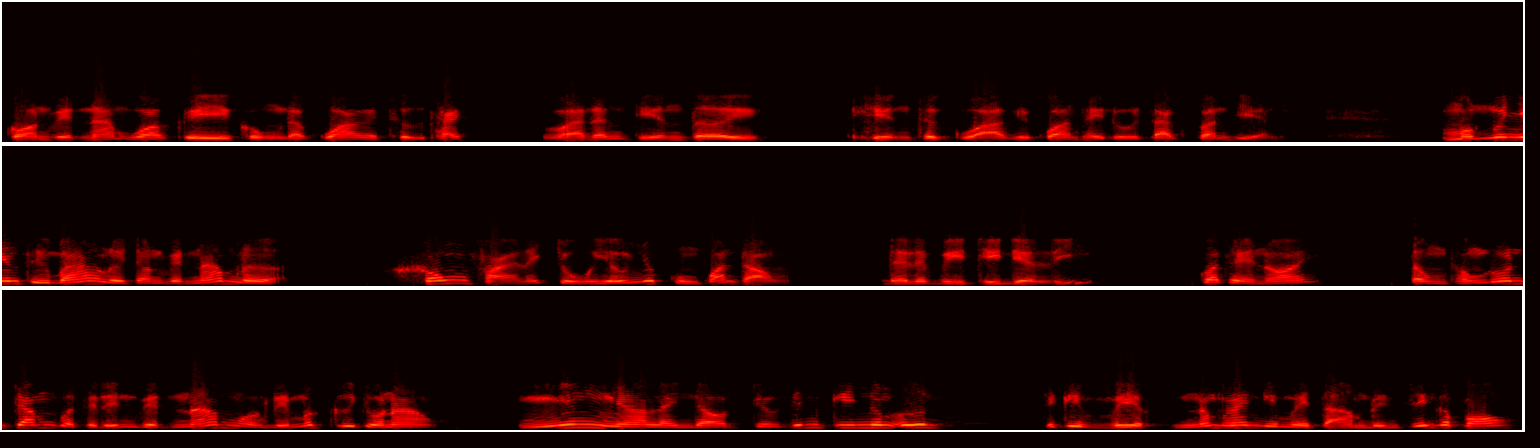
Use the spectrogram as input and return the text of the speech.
Còn Việt Nam Hoa Kỳ cũng đã qua cái thử thách và đang tiến tới hiện thực hóa cái quan hệ đối tác toàn diện. Một nguyên nhân thứ ba lựa chọn Việt Nam nữa không phải là chủ yếu nhất cũng quan trọng, đây là vị trí địa lý. Có thể nói Tổng thống Donald Trump có thể đến Việt Nam hoặc đến bất cứ chỗ nào. Nhưng nhà lãnh đạo Triều Tiên Kim Jong Un thì cái việc năm 2018 đến Singapore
